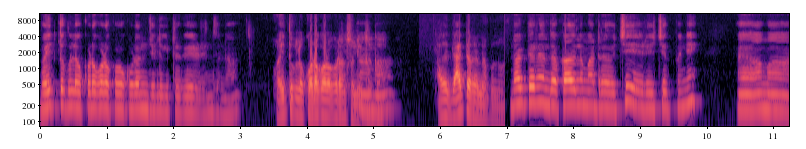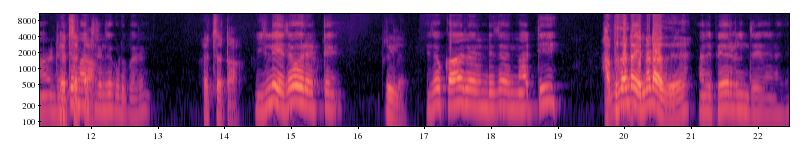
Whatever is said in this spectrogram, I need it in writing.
வயிற்றுக்குள்ளே கூட கூட கூட கூடன்னு சொல்லிக்கிட்டு இருக்கு அப்படின்னு சொன்னான் வயிற்றுக்குள்ளே கொட கொட கொடன்னு சொல்லிட்டு இருக்கா? அதுக்கு டாக்டர் என்ன பண்ணுவோம் டாக்டர் அந்த காதில் மாத்திரை வச்சு செக் பண்ணி ஆ, ஆமா அப்படின்ட்டு Headset ஆ? மாத்திரை எழுதி கொடுப்பாரு. ஹெட்செட்டா இல்லை ஏதோ ஒரு எட்டு புரியல. ஏதோ காதில் ரெண்டு இதை மாட்டி அதுதான்டா என்னடா அது? அது பேர் இருந்து எனக்கு.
